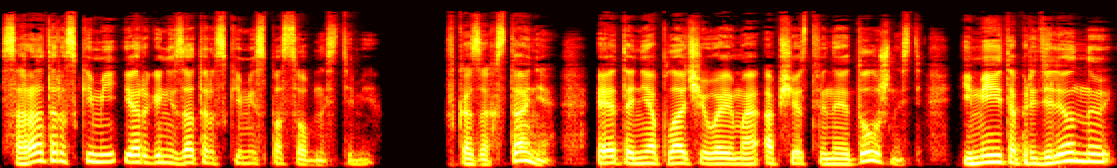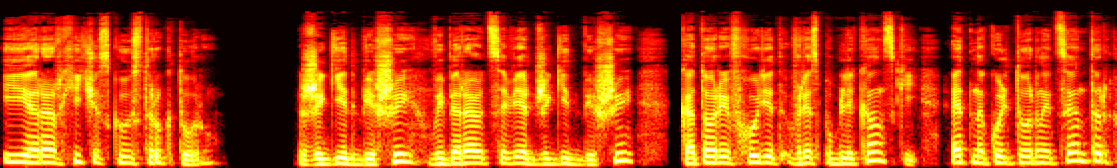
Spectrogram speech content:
с ораторскими и организаторскими способностями. В Казахстане эта неоплачиваемая общественная должность имеет определенную иерархическую структуру. Жигит-Биши выбирают совет Жигит-Биши, который входит в Республиканский этнокультурный центр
